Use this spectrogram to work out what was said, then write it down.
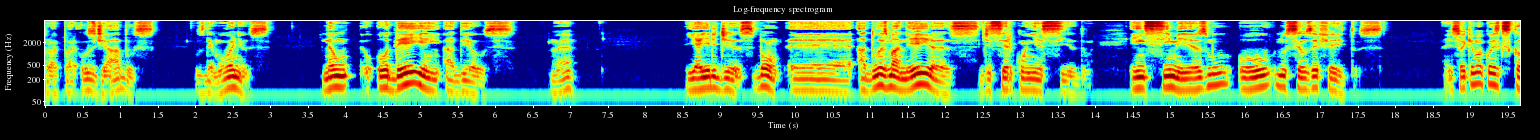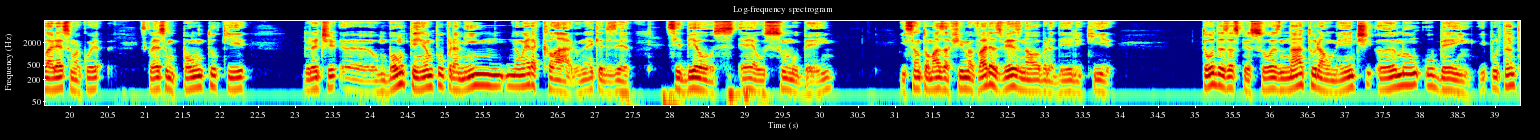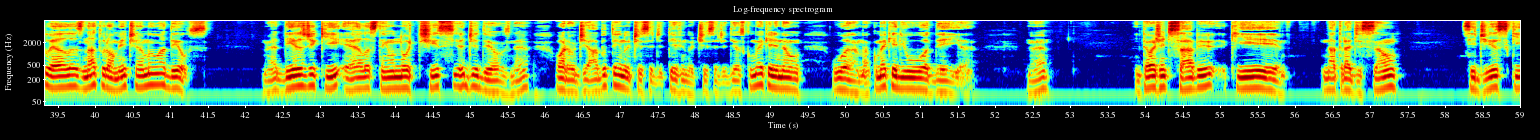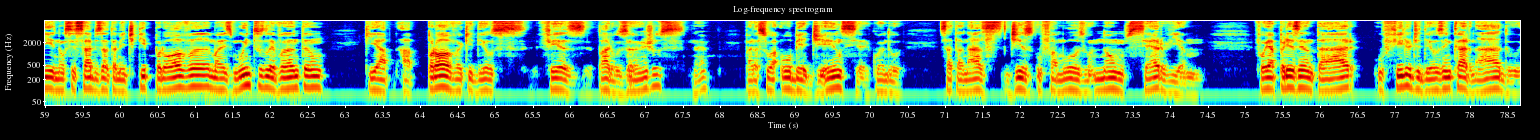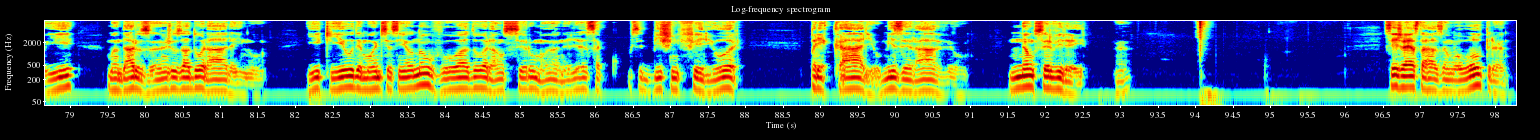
os diabos, os demônios, não odeiem a Deus, não é? E aí ele diz: bom, é, há duas maneiras de ser conhecido, em si mesmo ou nos seus efeitos. Isso aqui é uma coisa que esclarece uma coisa, esclarece um ponto que durante uh, um bom tempo, para mim, não era claro, né? Quer dizer, se Deus é o sumo bem, e São Tomás afirma várias vezes na obra dele que todas as pessoas naturalmente amam o bem e, portanto, elas naturalmente amam a Deus, né? desde que elas tenham notícia de Deus. Né? Ora, o diabo tem notícia de, teve notícia de Deus, como é que ele não o ama? Como é que ele o odeia? Né? Então a gente sabe que na tradição se diz que não se sabe exatamente que prova, mas muitos levantam que a, a prova que Deus fez para os anjos, né, para sua obediência, quando Satanás diz o famoso non serviam, foi apresentar o Filho de Deus encarnado e mandar os anjos adorarem-no e que o demônio disse assim: Eu não vou adorar um ser humano, ele é essa, esse bicho inferior, precário, miserável, não servirei. Né? Seja esta razão ou outra,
